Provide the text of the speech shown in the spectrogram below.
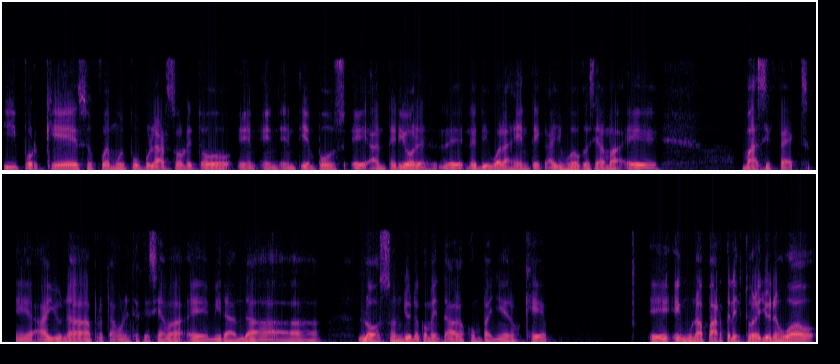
y por qué eso fue muy popular, sobre todo en, tiempos anteriores? les digo a la gente, hay un juego que se llama Mass Effect, eh, hay una protagonista que se llama eh, Miranda Lawson. Yo le comentaba a los compañeros que eh, en una parte de la historia, yo no he jugado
